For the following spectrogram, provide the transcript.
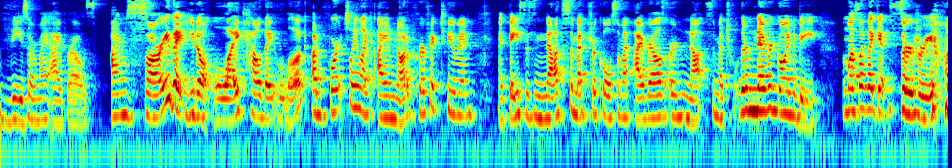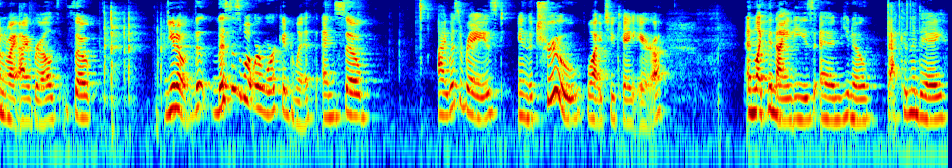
These are my eyebrows. I'm sorry that you don't like how they look. Unfortunately, like I am not a perfect human. My face is not symmetrical, so my eyebrows are not symmetrical. They're never going to be, unless I like get surgery on my eyebrows. So, you know, th this is what we're working with. And so I was raised in the true Y2K era and like the 90s and you know back in the day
